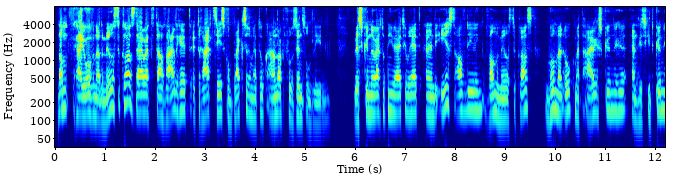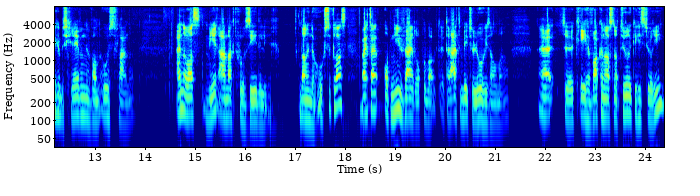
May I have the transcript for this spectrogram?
Dan ga je over naar de middelste klas. Daar werd de taalvaardigheid uiteraard steeds complexer met ook aandacht voor zinsontleding. Wiskunde werd opnieuw uitgebreid en in de eerste afdeling van de middelste klas begon men ook met aardrijkskundige en geschiedkundige beschrijvingen van Oost-Vlaanderen. En er was meer aandacht voor zedeleer. Dan in de hoogste klas werd daar opnieuw verder opgebouwd. Uiteraard een beetje logisch allemaal. Uh, ze kregen vakken als natuurlijke historie,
